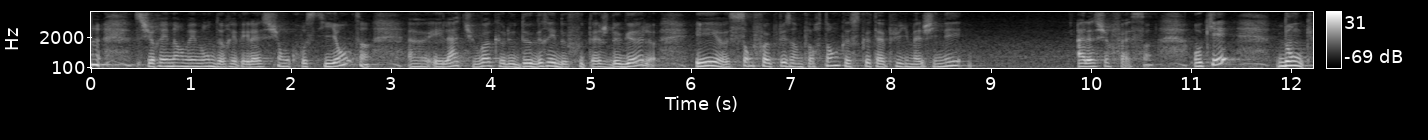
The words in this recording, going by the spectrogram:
sur énormément de révélations croustillantes. Euh, et là, tu vois que le degré de foutage de gueule est 100 euh, fois plus important que ce que tu as pu imaginer à la surface. Ok? Donc,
